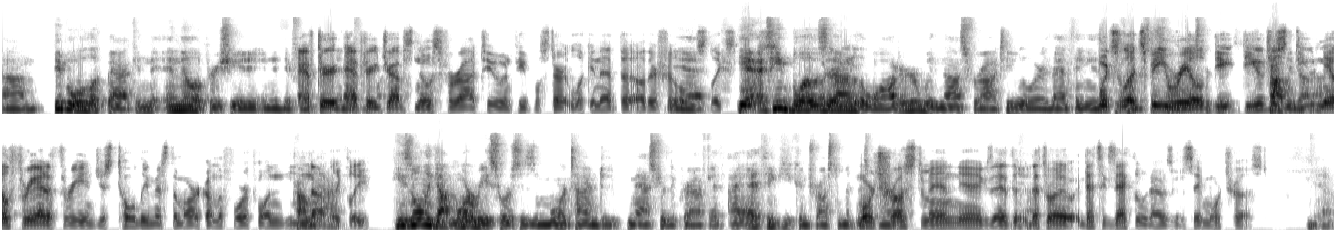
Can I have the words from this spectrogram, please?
um, people will look back and and they'll appreciate it in a different. After a different after way. he drops Nosferatu and people start looking at the other films, yeah. like yeah, if he blows it out of the water with Nosferatu, where that thing is. Which let's be real, do you, do you just do you nail three out of three and just totally miss the mark on the fourth one? Probably not, not likely he's only got more resources and more time to master the craft. I, I think you can trust him. At more point. trust, man. Yeah, exactly. Yeah. That's what. that's exactly what I was going to say. More trust. Yeah.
